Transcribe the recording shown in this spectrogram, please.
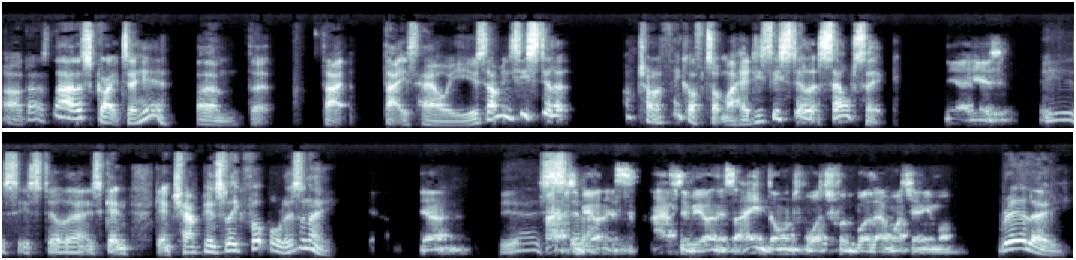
Oh, that's that's great to hear. Um, that that that is how he is. I mean, is he still at? I'm trying to think off the top of my head. Is he still at Celtic? Yeah, he is. He is. He's still there. He's getting getting Champions League football, isn't he? Yeah. Yeah. I have to be honest. I have to be honest. I don't watch football that much anymore. Really?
